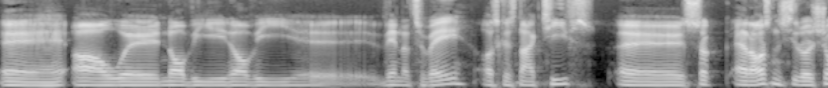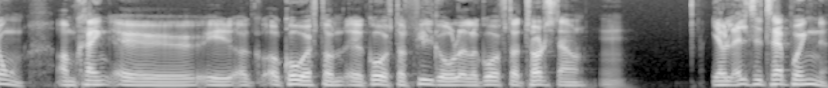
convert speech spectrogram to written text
Ja. Øh, og øh, når vi, når vi øh, vender tilbage og skal snakke Chiefs, øh, så er der også en situation omkring øh, at, at gå, efter, øh, gå efter et field goal eller gå efter et touchdown. Mm. Jeg vil altid tage pointene.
